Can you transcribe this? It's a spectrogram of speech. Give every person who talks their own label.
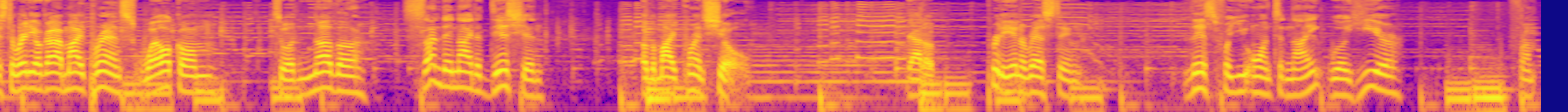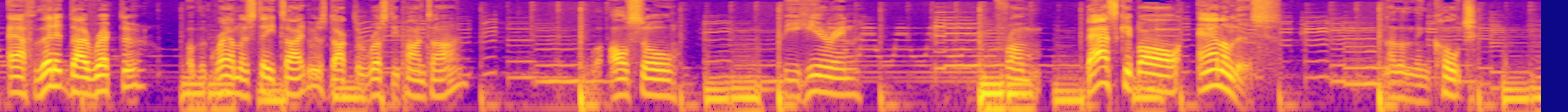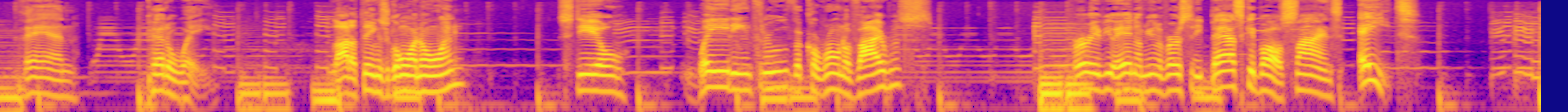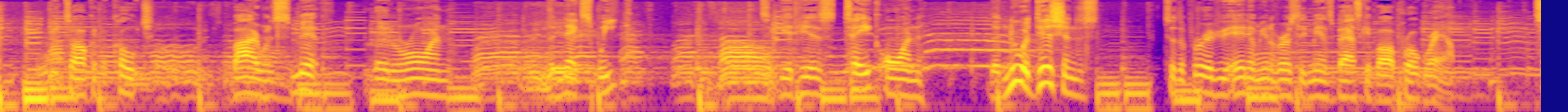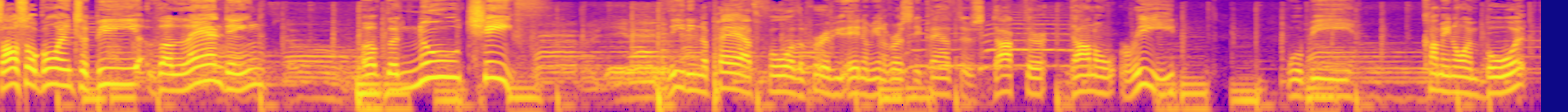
Speaker 1: It's the radio guy, Mike Prince. Welcome to another Sunday night edition of the Mike Prince Show. Got a pretty interesting list for you on tonight. We'll hear from athletic director of the Grambling State Tigers, Dr. Rusty Ponton. We'll also be hearing from basketball analyst, other than Coach Van Pettaway. A lot of things going on. Still wading through the coronavirus. Prairie View A&M University basketball signs eight. We'll talking to Coach Byron Smith later on the next week to get his take on the new additions to the Prairie View A&M University men's basketball program. It's also going to be the landing of the new chief leading the path for the Prairie View A&M University Panthers. Dr. Donald Reed will be coming on board,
